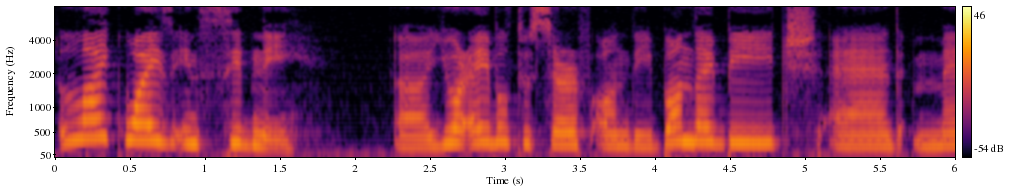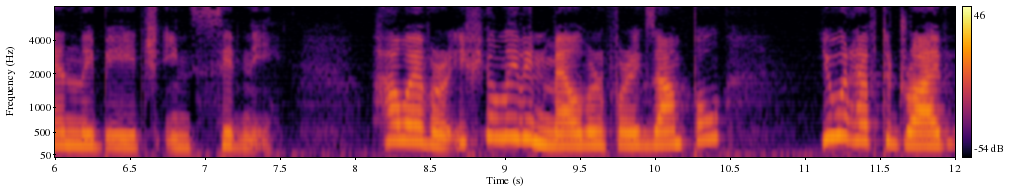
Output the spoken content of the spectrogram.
Likewise, in Sydney, uh, you are able to surf on the Bondi Beach and Manly Beach in Sydney. However, if you live in Melbourne, for example, you would have to drive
